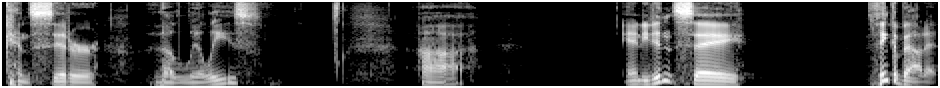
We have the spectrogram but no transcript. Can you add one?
consider the lilies. Uh, and he didn't say, think about it.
